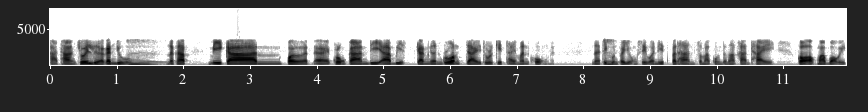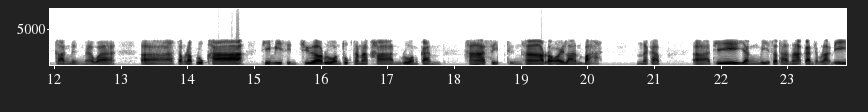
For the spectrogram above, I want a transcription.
หาทางช่วยเหลือกันอยู่อืมนะครับ มีการเปิดเอ่อโครงการ DR b i z การเงินร่วมใจธุรกิจไทยมั่นคงนะที่คุณประยงศิวนิชประธานสมาคมธนาคารไทย ก็ออกมาบอกอีกครั้งหนึ่งนะว่าอ่าสำหรับลูกค้าที่มีสินเชื่อรวมทุกธนาคารรวมกัน50ถึง500ล้านบาทนะครับอ่าที่ยังมีสถานะการชำระหนี้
